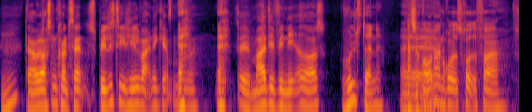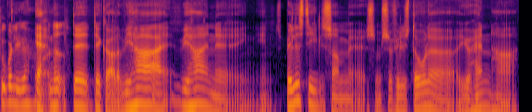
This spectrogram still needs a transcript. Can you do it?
Mm. Der er jo også en konstant spillestil hele vejen igennem. Ja, eller? ja. Det er meget defineret også. Fuldstændig. Altså går der en rød tråd fra Superliga ja, og ned? det, det gør der. Vi har, vi har en, øh, en, en spillestil, som, øh, som selvfølgelig Ståle og Johan har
